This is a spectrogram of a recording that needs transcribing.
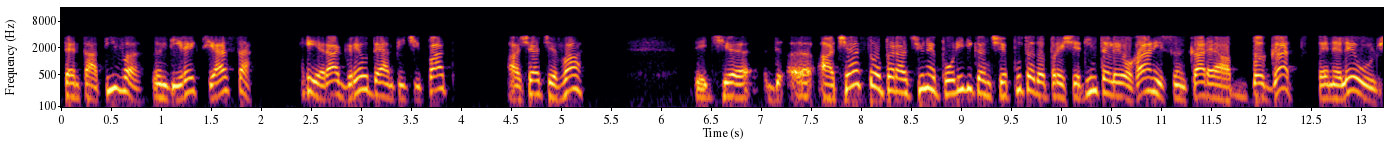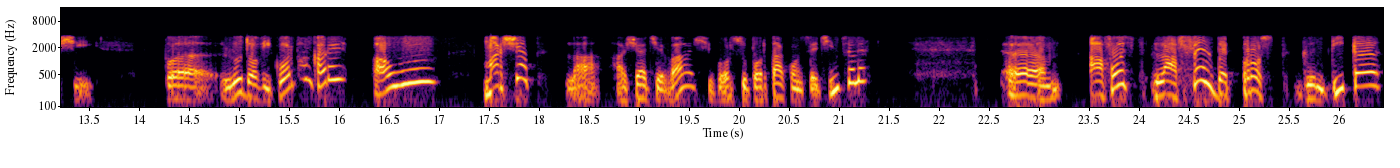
tentativă în direcția asta? Era greu de anticipat așa ceva? Deci, uh, uh, această operațiune politică începută de președintele Iohannis, în care a băgat PNL-ul și pe Ludovic Orban, care au marșat la așa ceva și vor suporta consecințele, uh, a fost la fel de prost gândită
